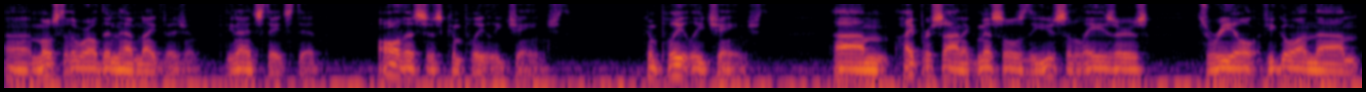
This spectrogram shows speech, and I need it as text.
uh, most of the world didn't have night vision? The United States did. All this is completely changed. Completely changed. Um, hypersonic missiles, the use of lasers, it's real. If you go on, um,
